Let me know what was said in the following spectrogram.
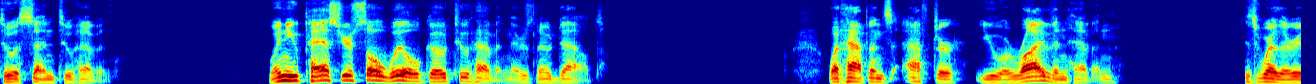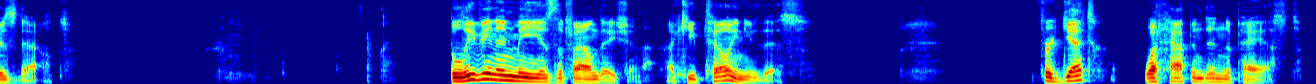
to ascend to heaven. When you pass, your soul will go to heaven. There's no doubt. What happens after you arrive in heaven is where there is doubt. Believing in me is the foundation. I keep telling you this. Forget what happened in the past.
